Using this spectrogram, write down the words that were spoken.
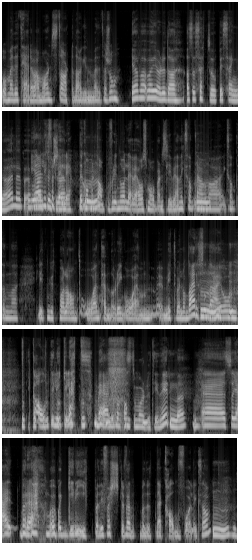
å meditere hver morgen. Starte dagen med meditasjon. Ja, hva, hva gjør du da? Altså setter du opp i senga, eller hvordan Jeg er litt forskjellig. Det kommer litt Mhm. an på, fordi nå lever jeg jo småbarnslivet igjen, ikke sant. Jeg er jo da ikke sant, en eh, liten gutt på halvannet og en tenåring og en eh, midt mellom der, så det er jo Mhm. ikke alltid like lett med liksom faste morgenrutiner. Eh, så jeg bare må jo bare gripe de første 15 minuttene jeg kan få, liksom. Noen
